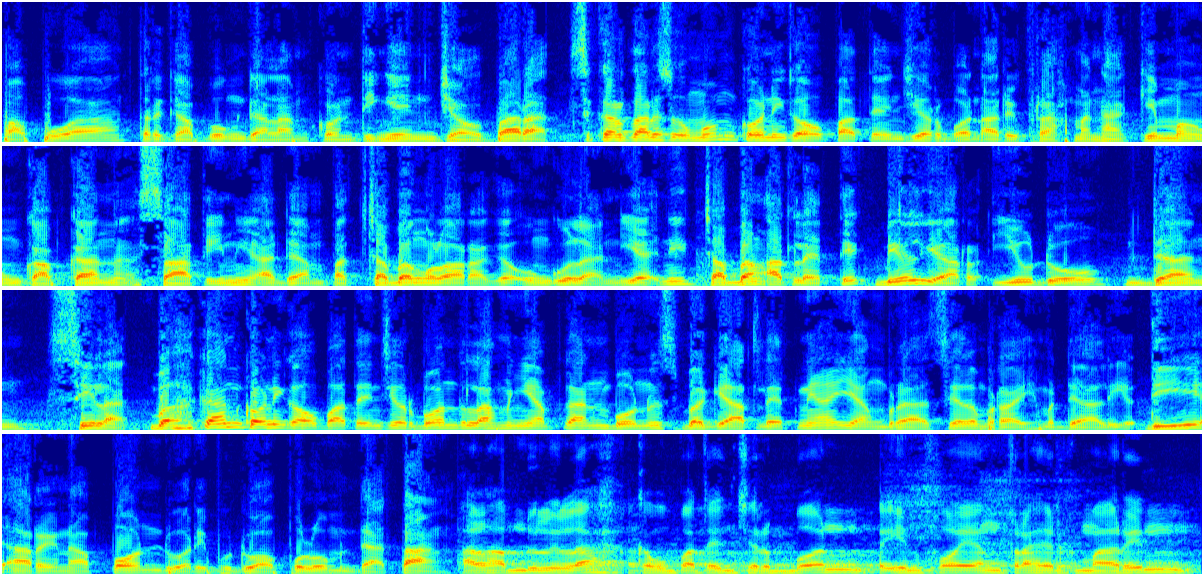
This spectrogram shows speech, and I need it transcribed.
Papua tergabung dalam kontingen Jawa Barat. Sekretaris Umum KONI Kabupaten Cirebon Arif Rahman Hakim mengungkapkan saat ini ada empat cabang olahraga unggulan yakni cabang atletik, biliar, judo, dan silat. Bahkan KONI Kabupaten Cirebon telah menyiapkan bonus bagi atletnya yang berhasil meraih medali di arena PON 2020 mendatang. Alhamdulillah Kabupaten Cirebon info yang terakhir kemarin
